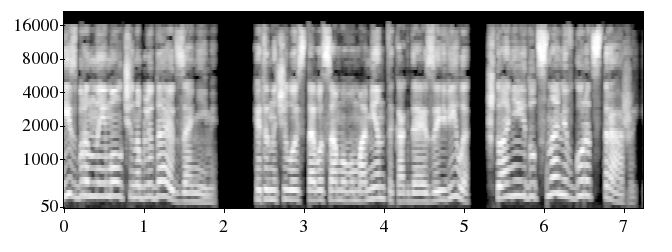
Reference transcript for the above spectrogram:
Избранные молча наблюдают за ними. Это началось с того самого момента, когда я заявила, что они идут с нами в город стражей.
